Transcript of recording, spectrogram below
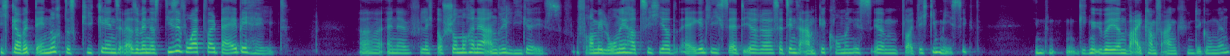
ich glaube dennoch, dass Kickl, also wenn er diese Wortwahl beibehält, äh, eine, vielleicht auch schon noch eine andere Liga ist. Frau Meloni hat sich ja eigentlich seit ihrer, seit sie ins Amt gekommen ist, ähm, deutlich gemäßigt in, gegenüber ihren Wahlkampfankündigungen.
